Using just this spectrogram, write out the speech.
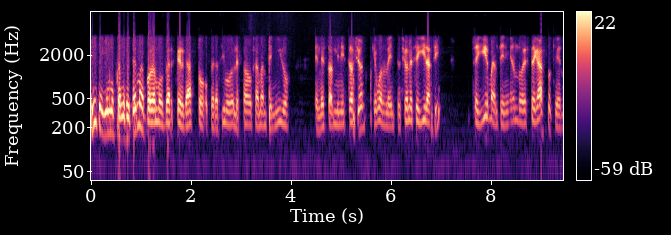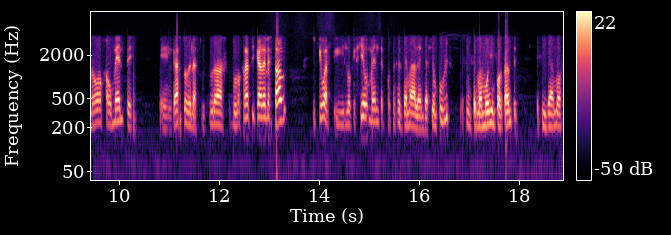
Sí, seguimos con ese tema. Podemos ver que el gasto operativo del Estado se ha mantenido en esta administración, que bueno, la intención es seguir así, seguir manteniendo este gasto, que no aumente el gasto de la estructura burocrática del Estado y que bueno, y lo que sí aumente pues es el tema de la inversión pública, es un tema muy importante, que sigamos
